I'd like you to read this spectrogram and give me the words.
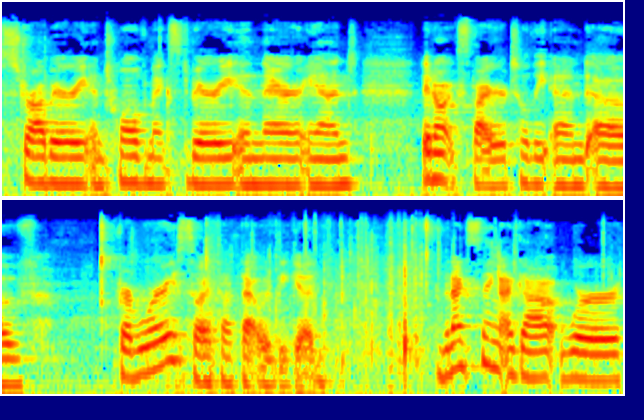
strawberry and 12 mixed berry in there, and they don't expire till the end of February, so I thought that would be good. The next thing I got were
